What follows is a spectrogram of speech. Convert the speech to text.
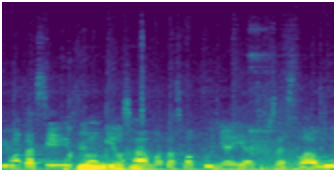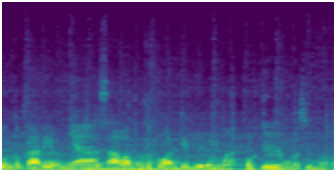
Terima kasih Oke, Bang Ilham atas waktunya ya. Sukses selalu untuk karirnya. Salam untuk keluarga di rumah. Oke, makasih Mbak.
